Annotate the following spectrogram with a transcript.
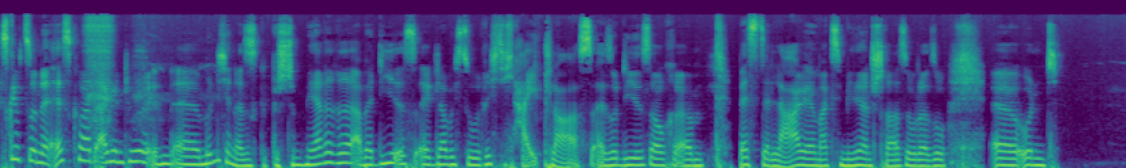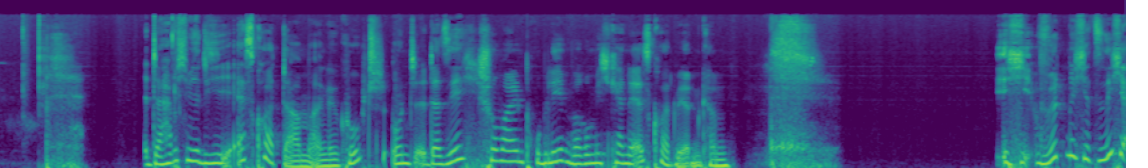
es gibt so eine Escort-Agentur in äh, München, also es gibt bestimmt mehrere, aber die ist, äh, glaube ich, so richtig High-Class. Also die ist auch ähm, beste Lage, Maximilianstraße oder so. Äh, und da habe ich mir die Escort-Damen angeguckt und äh, da sehe ich schon mal ein Problem, warum ich keine Escort werden kann. Ich würde mich jetzt nicht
